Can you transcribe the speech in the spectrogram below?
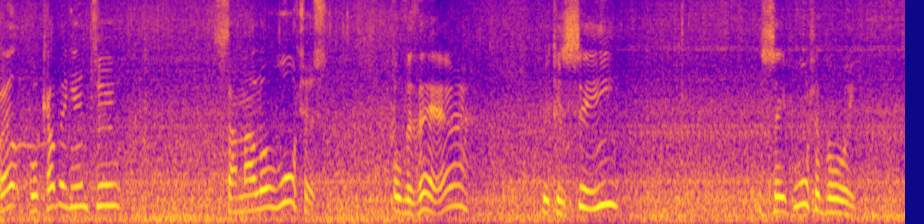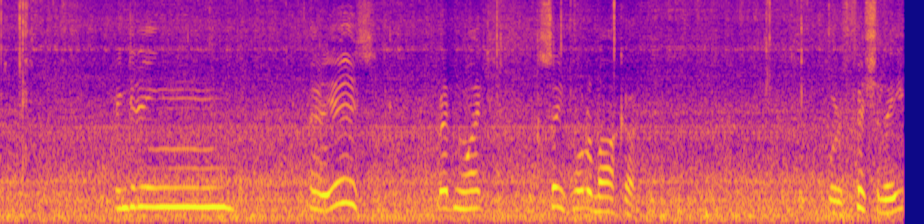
Well, we're coming into Saint Malo waters. Over there, we can see the safe water buoy. Ding ding ding! There he is, red and white safe water marker. We're officially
